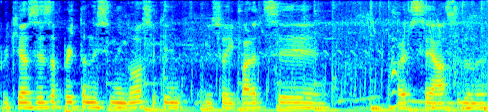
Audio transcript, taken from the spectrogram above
Porque às vezes apertando esse negócio aqui, isso aí para de ser. Para de ser ácido, né?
